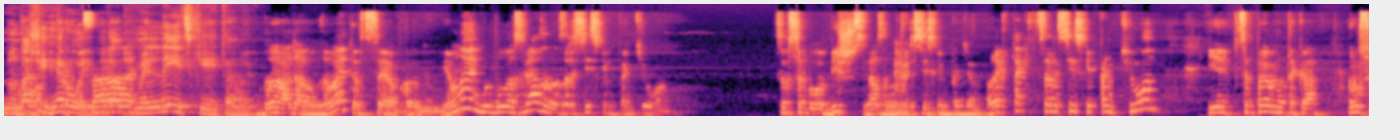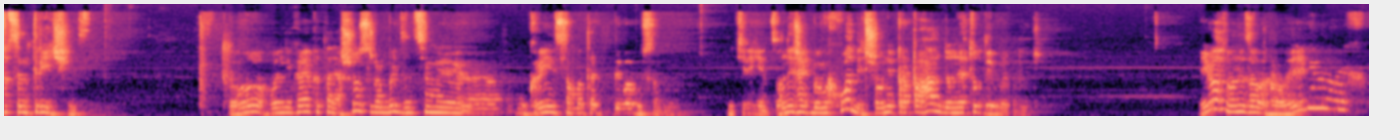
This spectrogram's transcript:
Ну, наші герої, це- Богдан Хмельницький там. Да, да, давайте все обгорнемо. І воно якби було зв'язано з російським пантеоном. Це все було більш зв'язано з російським пантеоном. Але як так як це російський пантеон, і це певна така русоцентричність, то виникає питання: що зробити за цими е, українцями та білорусами? інтелігенція. Вони ж якби виходить, що вони пропаганду не туди ведуть. І от вони залагали. І він їх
